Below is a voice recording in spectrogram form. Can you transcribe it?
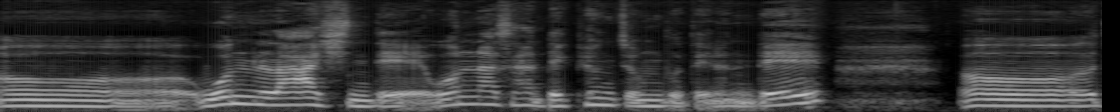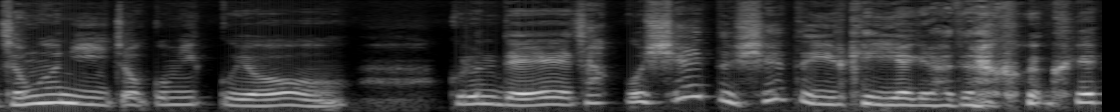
어, 원랏인데, 원랏은 한 100평 정도 되는데, 어, 정원이 조금 있고요. 그런데 자꾸 쉐드, 쉐드 이렇게 이야기를 하더라고요. 그게,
